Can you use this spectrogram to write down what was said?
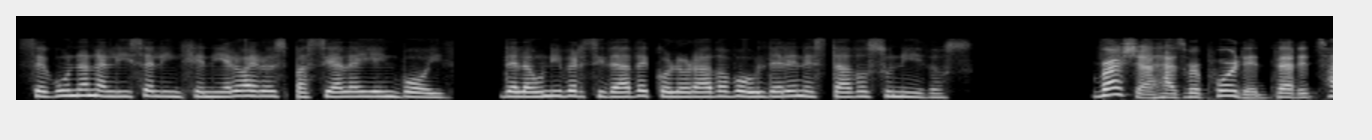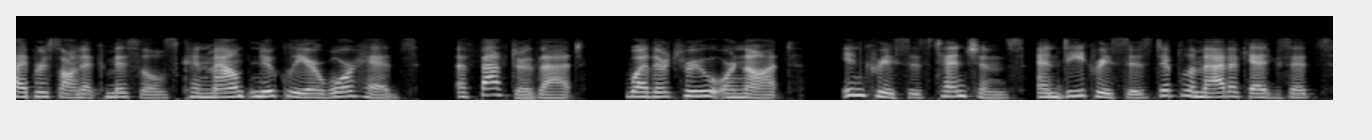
según analiza el ingeniero aeroespacial Ian Boyd de la Universidad de Colorado Boulder en Estados Unidos. Russia has reported that its hypersonic missiles can mount nuclear warheads, a factor that, whether true or not, increases tensions and decreases diplomatic exits,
